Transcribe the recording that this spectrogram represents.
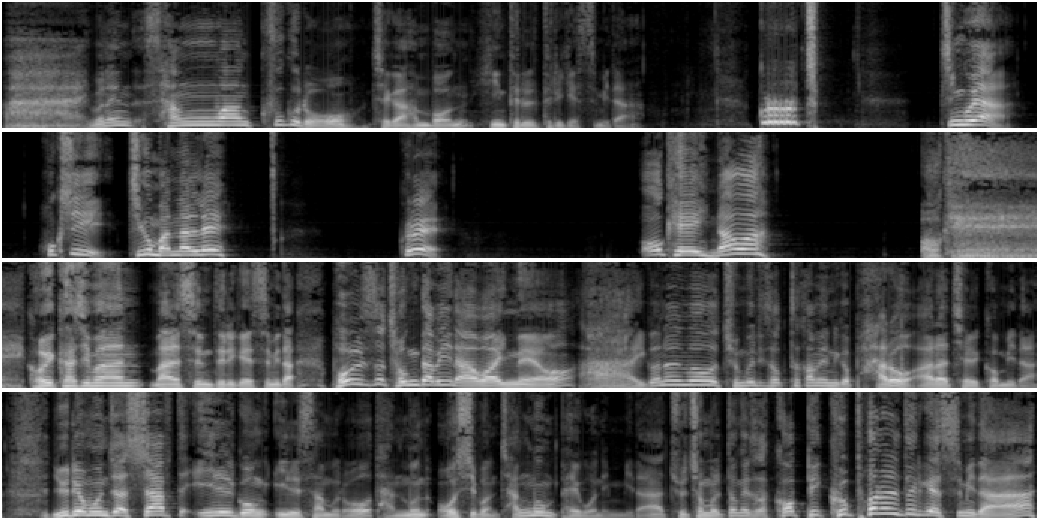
아, 이번엔 상황쿡으로 제가 한번 힌트를 드리겠습니다. 꾸르르 친구야, 혹시 지금 만날래? 그래. 오케이, 나와. 오케이. 거기까지만 말씀드리겠습니다. 벌써 정답이 나와 있네요. 아, 이거는 뭐 주문이 독특하면 이거 바로 알아챌 겁니다. 유료 문자 샤프트 1013으로 단문 50원, 장문 100원입니다. 추첨을 통해서 커피 쿠폰을 드리겠습니다.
